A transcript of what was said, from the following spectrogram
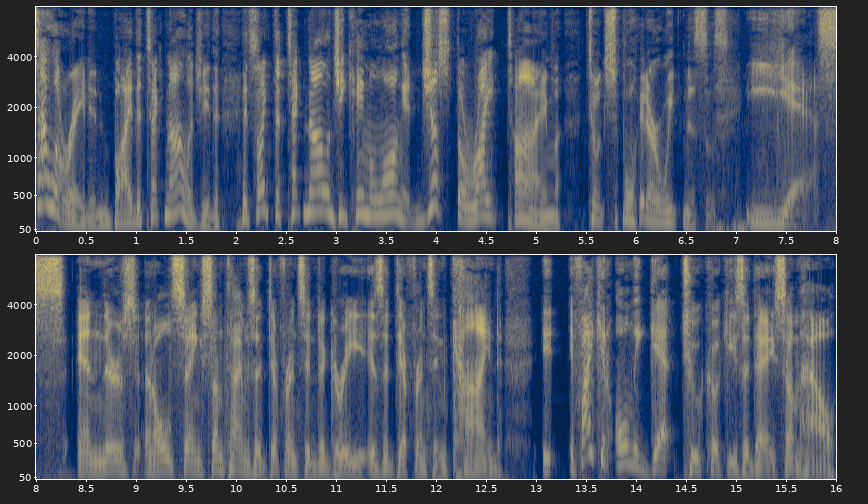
accelerated by the technology. It's like the technology came along at just the right time to exploit our weaknesses. Yes. And there's an old saying, sometimes a difference in degree is a difference in kind. If I can only get two cookies a day somehow,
